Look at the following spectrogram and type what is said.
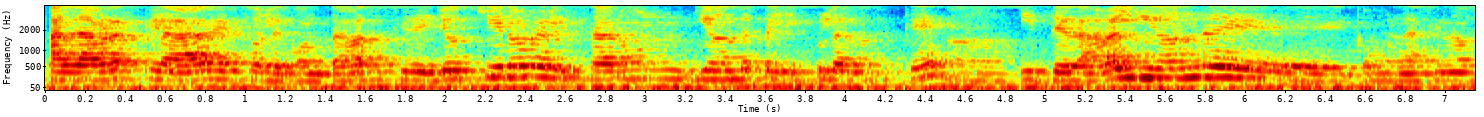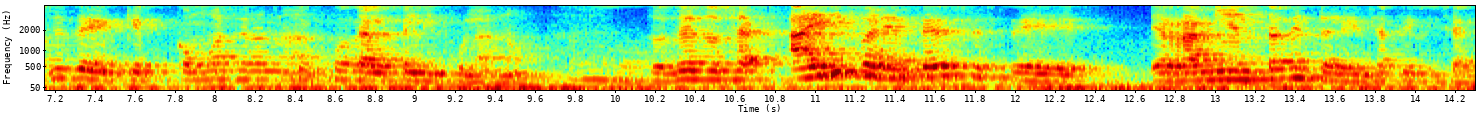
Palabras claves o le contabas así de yo quiero realizar un guion de película, no sé qué, ah. y te daba el guion de, como la sinopsis de que, cómo hacer una tal película, ¿no? Entonces, o sea, hay diferentes, este, herramientas de inteligencia artificial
